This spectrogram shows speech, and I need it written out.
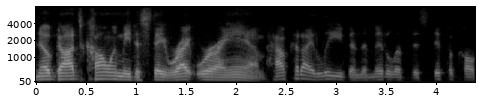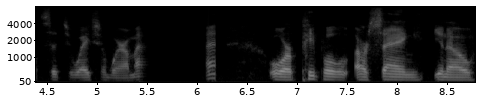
know, God's calling me to stay right where I am. How could I leave in the middle of this difficult situation where I'm at? Or people are saying, you know,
